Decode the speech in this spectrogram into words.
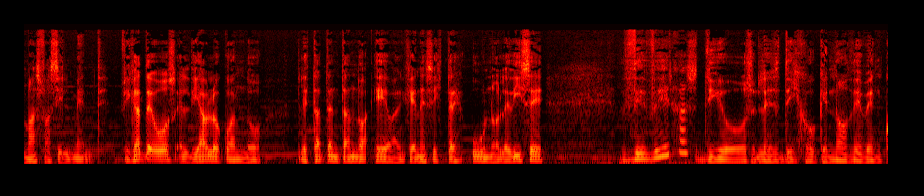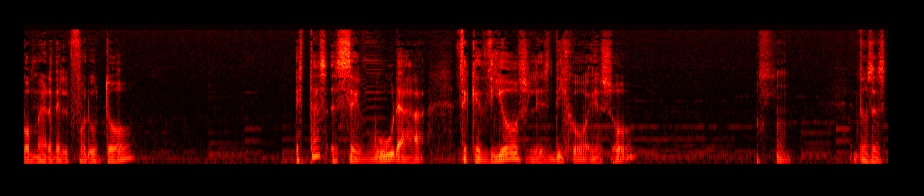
más fácilmente. Fíjate vos, el diablo cuando le está tentando a Eva en Génesis 3.1, le dice, ¿de veras Dios les dijo que no deben comer del fruto? ¿Estás segura de que Dios les dijo eso? Entonces,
